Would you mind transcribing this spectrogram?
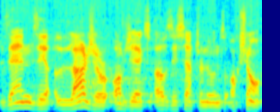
than the larger objects of this afternoon's auction.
